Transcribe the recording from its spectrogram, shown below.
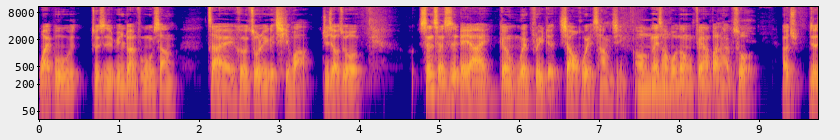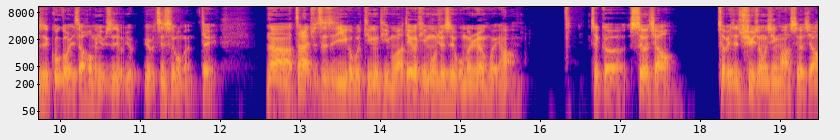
外部就是云端服务商在合作的一个企划，就叫做生成式 AI 跟 Web Free 的交汇场景。哦，嗯、那场活动非常办的还不错，而就是 Google 也在后面有是有有有支持我们。对，那再来就这是第一个我第一个题目啊，第二个题目就是我们认为啊，这个社交。特别是去中心化社交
